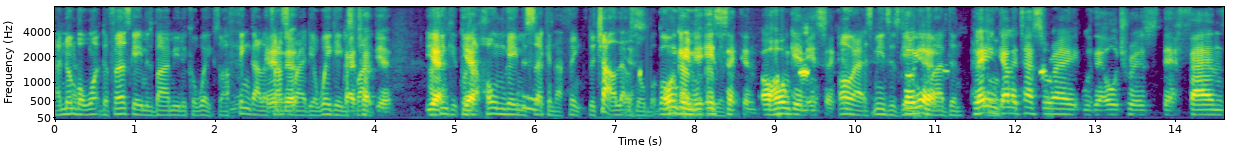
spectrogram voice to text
and number one, the first game is Bayern Munich away. So I mm-hmm. think Galatasaray, the, the away game is five. Yeah, yeah, I think because yeah. that home game is second. I think the chat will let yes. us know. But home on, game is second. Oh, home game is second. All right, it means it's game so, yeah, five then. Playing Galatasaray with their ultras, their fans,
